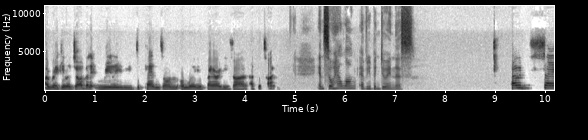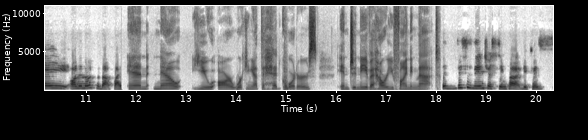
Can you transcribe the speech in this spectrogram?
a regular job, but it really depends on on where your priorities are at the time. And so, how long have you been doing this? I would say on and off about five. And now you are working at the headquarters in Geneva. How are you finding that? This is the interesting part because,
